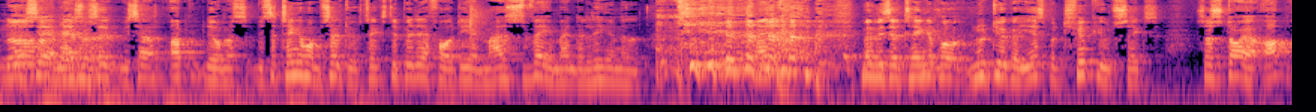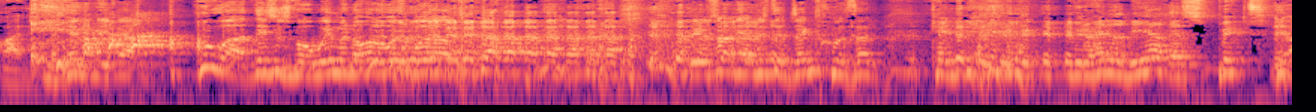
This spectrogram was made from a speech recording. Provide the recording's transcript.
Nå, Jeg ser, ja, mere selv, hvis jeg oplever mig, hvis jeg tænker på mig selv dyrktekst, det billede jeg får, det er en meget svag mand, der ligger ned. men, men hvis jeg tænker på, nu dyrker Jesper tribute sex, så står jeg oprejst med hænderne i vejr. Hua, this is for women all over the world. det er jo sådan, jeg har lyst til at tænke på mig selv. Kan, vil du have noget mere respekt? Ja.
